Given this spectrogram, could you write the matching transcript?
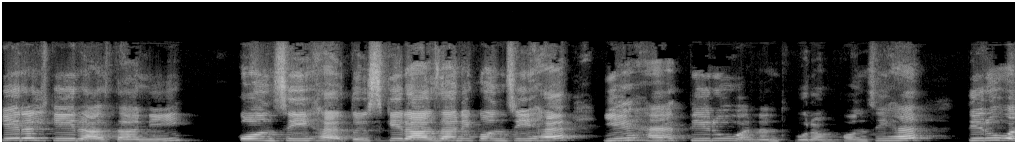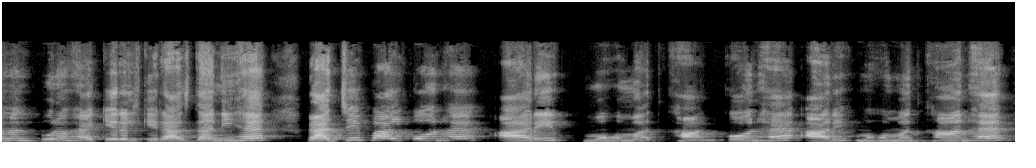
केरल की राजधानी कौन सी है? तो इसकी राजधानी कौन सी है? ये है तिरुवनंतपुरम। कौन सी है? तिरुवनंतपुरम है, केरल की राजधानी है। राज्यपाल कौन है? आरिफ मोहम्मद खान। कौन है? आरिफ मोहम्मद खान है।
